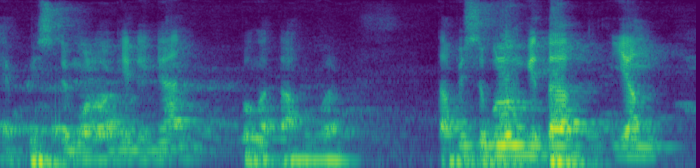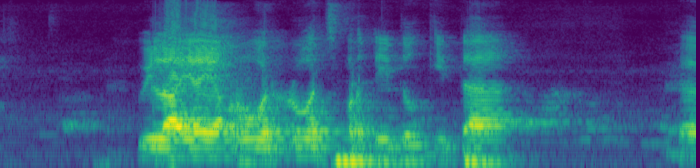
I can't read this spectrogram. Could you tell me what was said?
epistemologi dengan pengetahuan. Tapi sebelum kita yang wilayah yang ruwet-ruwet seperti itu kita e,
